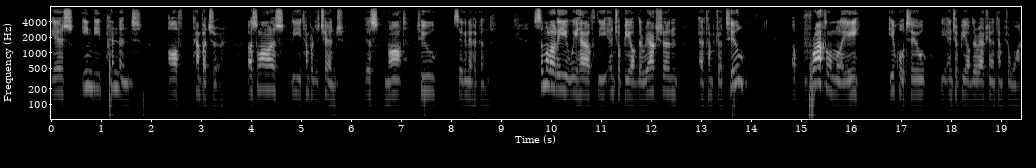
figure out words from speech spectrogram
is independent of temperature as long as the temperature change is not too significant. Similarly, we have the entropy of the reaction at temperature 2 approximately equal to the entropy of the reaction at temperature 1.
